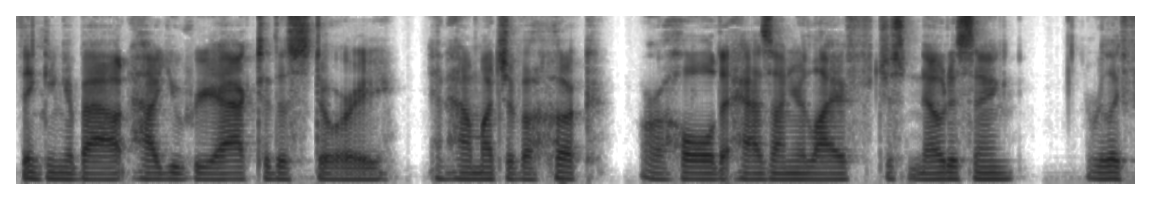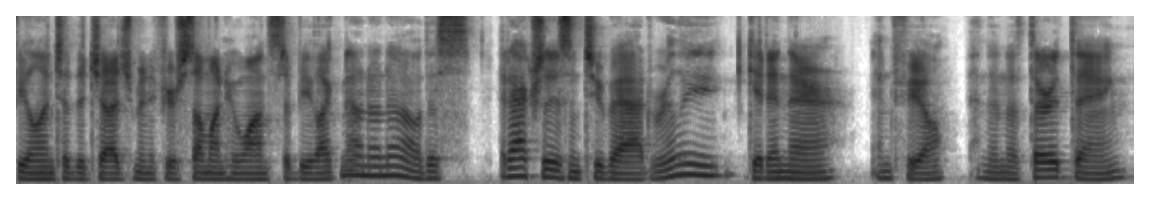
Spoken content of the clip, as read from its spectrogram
thinking about how you react to the story and how much of a hook or a hold it has on your life. Just noticing, really feel into the judgment. If you're someone who wants to be like, no, no, no, this, it actually isn't too bad. Really get in there and feel. And then the third thing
